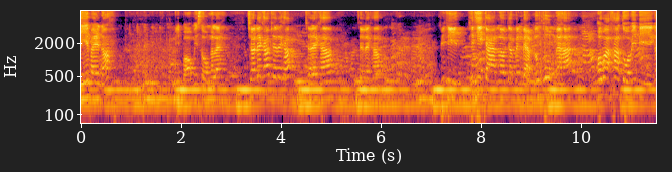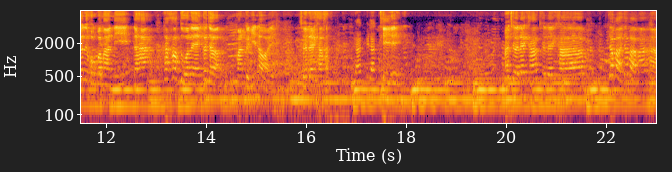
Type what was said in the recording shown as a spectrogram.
ีตีก็ตีไปเนาะมีบอกมีส่งกันเลยเชิญเลยครับเชิญเลยครับเชิญเลยครับเชิญเลยครับ พิธีพิธีการเราจะเป็นแบบลูกทุ่งนะฮะเพราะว่าค่าตัวไม่มีก็เลยคงประมาณนี้นะฮะถ้าค่าตัวแรงก็จะมันกว่านี้หน่อย เชิญเลยครับรัดพี่รัดทีเองอะเชิญเลยครับเชิญเลยครับเจ้าบ่าวเจ้าบ่าวมาอ่า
